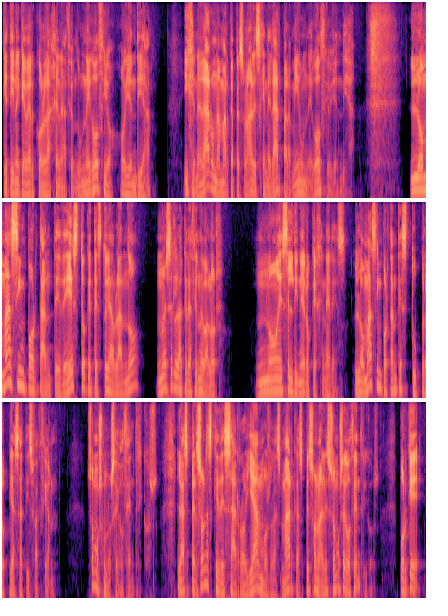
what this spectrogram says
que tiene que ver con la generación de un negocio hoy en día. Y generar una marca personal es generar para mí un negocio hoy en día. Lo más importante de esto que te estoy hablando no es la creación de valor, no es el dinero que generes. Lo más importante es tu propia satisfacción. Somos unos egocéntricos. Las personas que desarrollamos las marcas personales somos egocéntricos. ¿Por qué?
